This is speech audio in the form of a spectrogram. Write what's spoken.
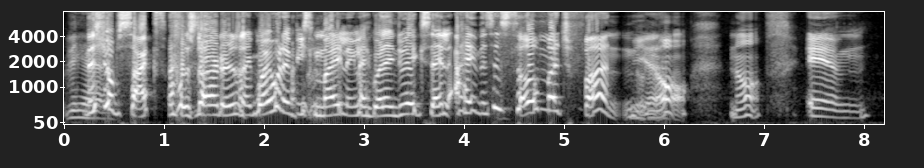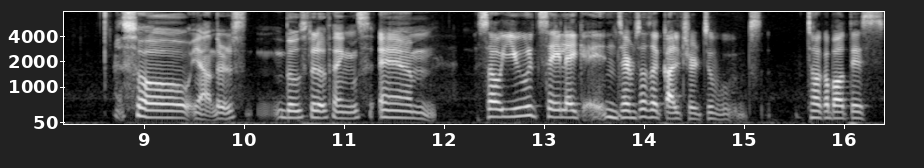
Yeah. This job sucks for starters. like, why would I be smiling? Like when I do Excel, I this is so much fun. Yeah. No, no. Um. So yeah, there's those little things. Um. So you would say like in terms of the culture to talk about this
